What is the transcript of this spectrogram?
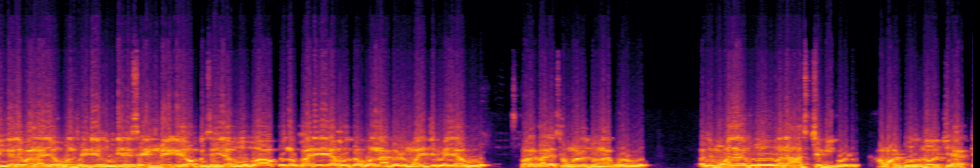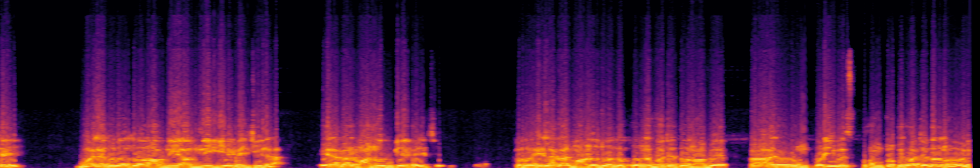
বিকেল বেলায় যখন সেজে গুজে সেন্ট মেয়েকে অফিসে যাব বা কোনো কাজে যাব তখন নাকের রুমাল চেপে যাব, সরকারের সমালোচনা করব। তাহলে ময়লাগুলো ওখানে আসছে কি করে? আমার প্রশ্ন হচ্ছে একটাই, ময়লাগুলো তো আপনি আপনি গিয়ে ফেলছি না, এলাকার মানুষ গিয়ে ফেলছে। কোনো এলাকার মানুষ যতক্ষণ সচেতন হবে তারা যতক্ষণ পরিবেশ সম্পর্কে সচেতন হবে।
